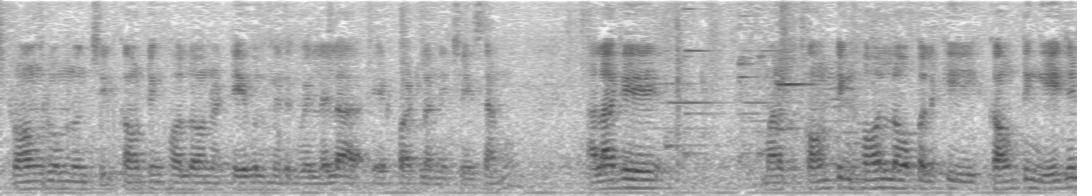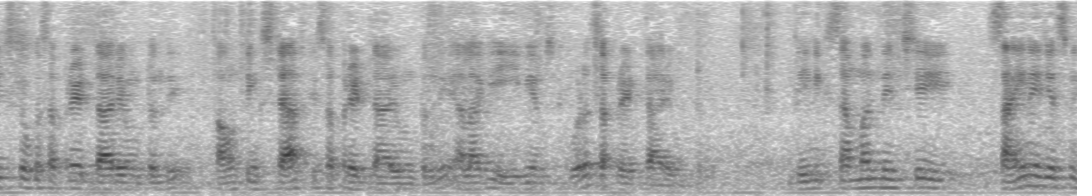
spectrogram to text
స్ట్రాంగ్ రూమ్ నుంచి కౌంటింగ్ హాల్లో ఉన్న టేబుల్ మీదకి వెళ్ళేలా ఏర్పాట్లన్నీ చేశాము. అలాగే మనకు కౌంటింగ్ హాల్ లోపలికి కౌంటింగ్ ఏజెంట్స్కి ఒక సపరేట్ దారి ఉంటుంది కౌంటింగ్ స్టాఫ్కి సపరేట్ దారి ఉంటుంది అలాగే ఈవీఎంస్కి కూడా సపరేట్ దారి ఉంటుంది. దీనికి సంబంధించి సైనేజెస్ని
